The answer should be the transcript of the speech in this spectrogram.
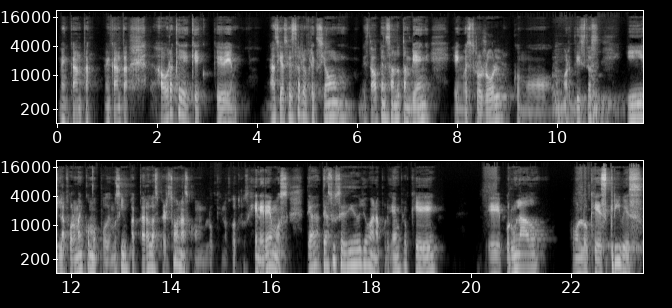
Me encanta, me encanta. Ahora que, hacías esta reflexión, estaba pensando también en nuestro rol como, artistas y la forma en cómo podemos impactar a las personas con lo que nosotros generemos. ¿Te ha, sucedido, Giovanna, por ejemplo, que eh, por un lado con lo que escribes,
